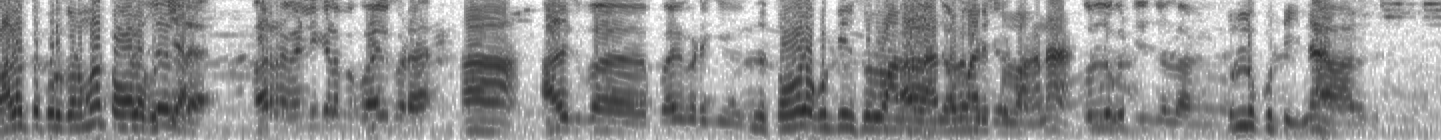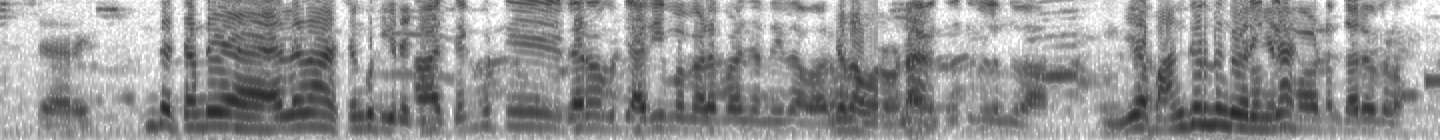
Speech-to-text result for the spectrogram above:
வளர்த்து கொடுக்கணுமா தோலை இல்ல. வர்ற வெள்ளிக்கிழமை கோயில் கூட. அதுக்கு கோயில் கொடைக்கு இந்த தோலை குட்டின்னு சொல்லுவாங்க அந்த மாதிரி. சொல்லுவாங்கண்ணா? துள்ளு குட்டின்னு சொல்லுவாங்க ஆ, அதுக்கு. சரி. இந்த சந்தையில தான் செங்குட்டி கிடைக்கும்? செங்குட்டி கருவக்குட்டி அதிகமா மேல பழஞ்சந்தைக்கு தான் வரும். இங்கதான் வரும் நாங்க தூத்துக்குள்ள இருந்து வரோம். ஏன் அப்ப அங்க இருந்து இங்க வரீங்கன்னா மாவட்டம் தருவகுளம் ஆ,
